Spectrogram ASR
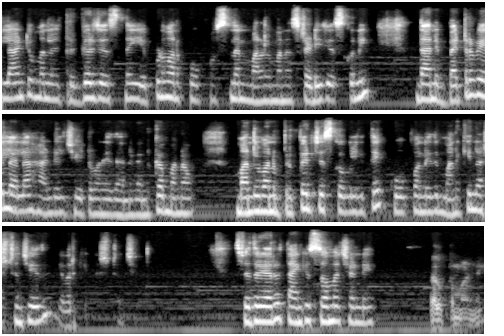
ఇలాంటివి మనల్ని ట్రిగ్గర్ చేస్తున్నాయి ఎప్పుడు మనకు కోపం వస్తుందని మనల్ని మనం స్టడీ చేసుకుని దాన్ని బెటర్ వేలో ఎలా హ్యాండిల్ చేయటం అనే దాన్ని కనుక మనం మనల్ని మనం ప్రిపేర్ చేసుకోగలిగితే కోపం అనేది మనకి నష్టం చేయదు ఎవరికి నష్టం చేయదు. శ్రీధర్ గారు థ్యాంక్ యూ సో మచ్ అండి. వెల్కమ్ అండి.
